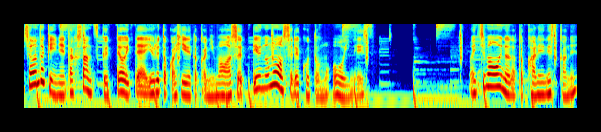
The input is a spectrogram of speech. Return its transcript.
その時にね、たくさん作っておいて、夜とか昼とかに回すっていうのもすることも多いです。まあ、一番多いのだとカレーですかね。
